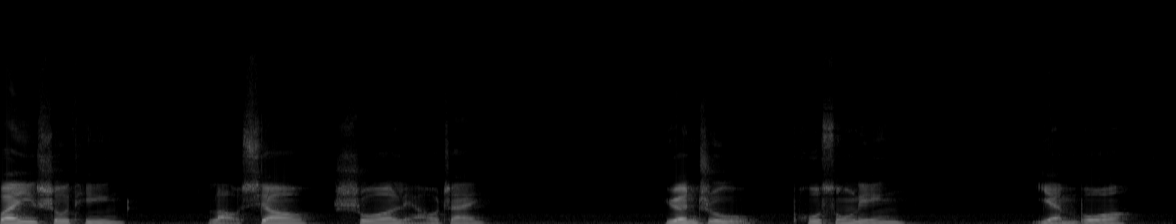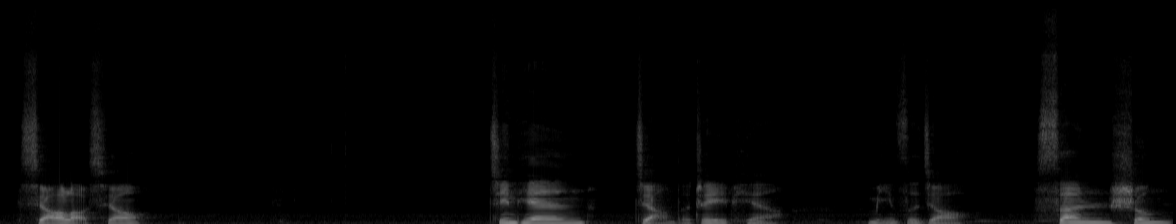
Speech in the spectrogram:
欢迎收听老萧说《聊斋》，原著蒲松龄，演播小老萧。今天讲的这一篇啊，名字叫《三生》。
